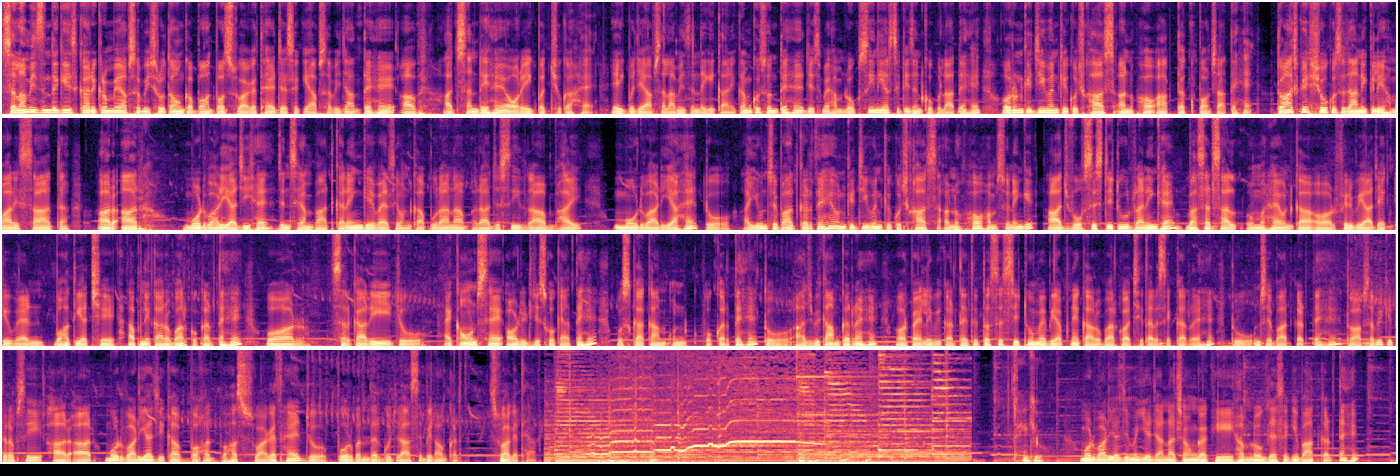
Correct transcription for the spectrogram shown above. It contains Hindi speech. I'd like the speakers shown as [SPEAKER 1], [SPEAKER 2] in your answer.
[SPEAKER 1] सलामी ज़िंदगी इस कार्यक्रम में आप सभी श्रोताओं का बहुत बहुत स्वागत है। जैसे कि आप सभी जानते हैं, अब आज संडे है और एक बज चुका है। एक बजे आप सलामी ज़िंदगी कार्यक्रम को सुनते हैं, जिसमें हम लोग सीनियर सिटीजन को बुलाते हैं और उनके जीवन के कुछ खास अनुभव आप तक पहुंचाते हैं। तो आज के शो को सजाने के लिए हमारे साथ आर आर मोडवाड़िया जी है, जिनसे हम बात करेंगे। वैसे उनका पूरा नाम राजसी राम भाई मोडवाड़िया हैं तो आइए उनसे बात करते हैं। उनके जीवन के कुछ खास अनुभव हम सुनेंगे। आज वो 62 रनिंग है, बासठ साल उम्र है उनका, और फिर भी आज एक्टिव एंड बहुत ही अच्छे अपने कारोबार को करते हैं। और सरकारी जो अकाउंट्स है ऑडिट जिसको कहते हैं उसका काम उन वो करते हैं तो आज भी काम कर रहे हैं और पहले भी करते थे। तो सिक्सटी टू में भी अपने कारोबार को अच्छी तरह से कर रहे हैं। तो उनसे बात करते हैं। तो आप सभी की तरफ़ से आर आर मोडवाड़िया जी का बहुत बहुत स्वागत है जो पोरबंदर गुजरात से बिलोंग करते स्वागत है आपका।
[SPEAKER 2] थैंक यू
[SPEAKER 1] मोडवाड़िया जी मैं ये जानना चाहूँगा कि हम लोग जैसे कि बात करते हैं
